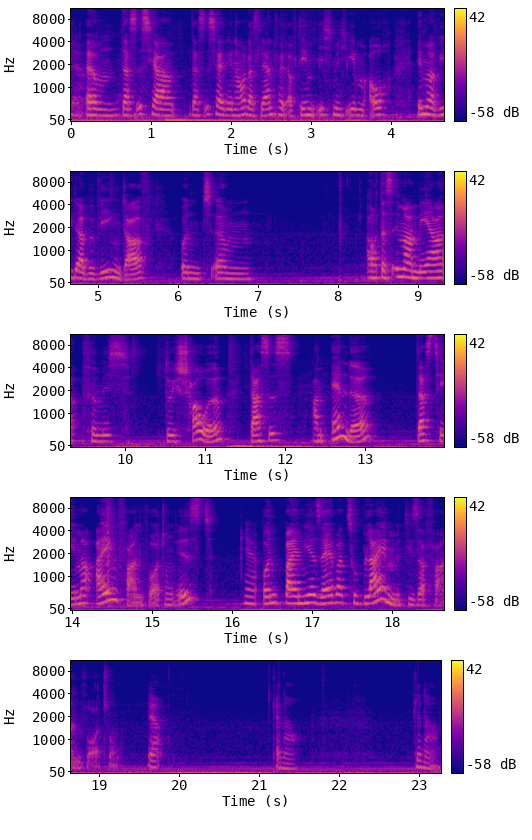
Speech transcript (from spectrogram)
ja. Ähm, das ist ja, das ist ja genau das Lernfeld, auf dem ich mich eben auch immer wieder bewegen darf. Und ähm, auch das immer mehr für mich durchschaue, dass es am Ende das Thema Eigenverantwortung ist ja. und bei mir selber zu bleiben mit dieser Verantwortung. Ja. Genau. Genau.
